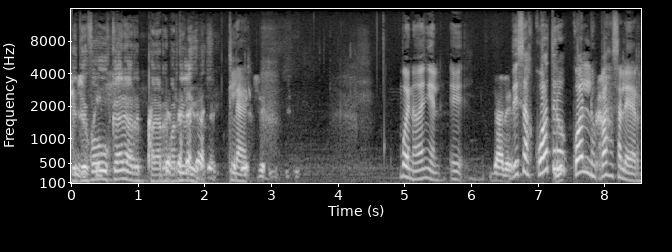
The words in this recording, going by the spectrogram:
que te fue a buscar para repartir libros. Claro. Bueno, Daniel, eh, de esas cuatro, ¿cuál vas a leer?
